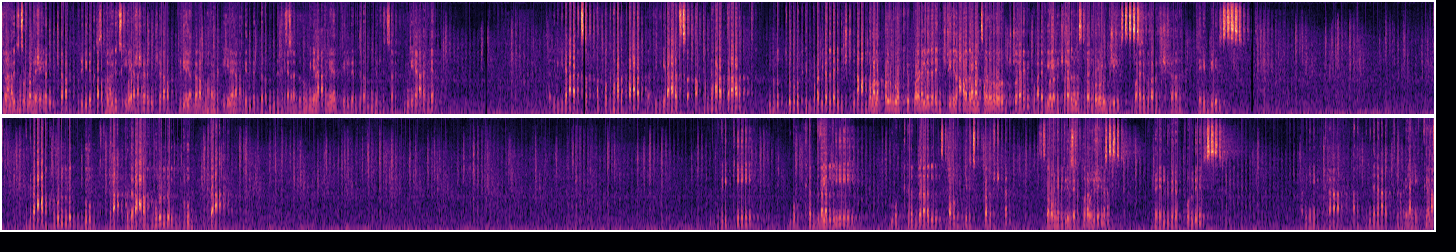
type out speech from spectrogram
प्रियका भाटिया तिले जखमी आहेत तिले जखमी आहेत तर याच अपघातात याच अपघातात मृत्युमुखी पडलेल्यांची नाव मृत्युमुखी पडलेल्यांची नाव सरोजतोय वैवर्षण सरोज वय वर्ष तेवीस राहुल मुख्य दल मुख्य दल चौतीस वर्ष एका अज्ञात आणि एका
